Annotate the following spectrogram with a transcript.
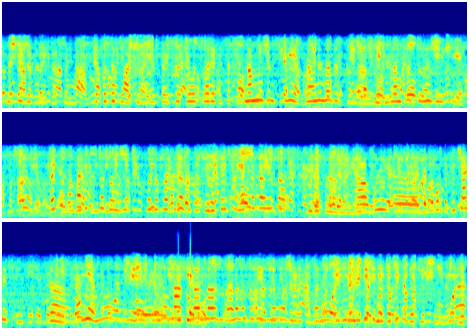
то що же велика сума? Так позаплачували, то все цього сваритися. Нам нужен свет, нам не надо скандалити, нам просто нужен свет. Все, хай позаплатить, кто должен, позаплатили, заплатили, та й все я вважаю, що буде правильно. А вы э, договор заключали с инти- э, с Да. комиссией, да? Ні, ну, ну, у нас, у нас, у нас, у нас договор не може бути. У мене діти не такі великі суми. Я-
